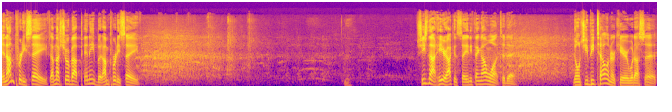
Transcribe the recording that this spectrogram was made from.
And I'm pretty saved. I'm not sure about Penny, but I'm pretty saved. She's not here. I can say anything I want today. Don't you be telling her, Carrie, what I said.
